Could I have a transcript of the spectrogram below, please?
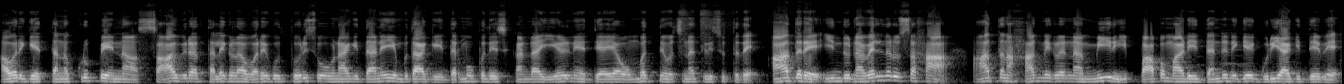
ಅವರಿಗೆ ತನ್ನ ಕೃಪೆಯನ್ನು ಸಾವಿರ ತಲೆಗಳವರೆಗೂ ತೋರಿಸುವವನಾಗಿದ್ದಾನೆ ಎಂಬುದಾಗಿ ಧರ್ಮೋಪದೇಶ ಕಂಡ ಏಳನೇ ಅಧ್ಯಾಯ ಒಂಬತ್ತನೇ ವಚನ ತಿಳಿಸುತ್ತದೆ. ಆದರೆ ಇಂದು ನಾವೆಲ್ಲರೂ ಸಹ ಆತನ ಆಜ್ಞೆಗಳನ್ನು ಮೀರಿ ಪಾಪ ಮಾಡಿ ದಂಡನೆಗೆ ಗುರಿಯಾಗಿದ್ದೇವೆ.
